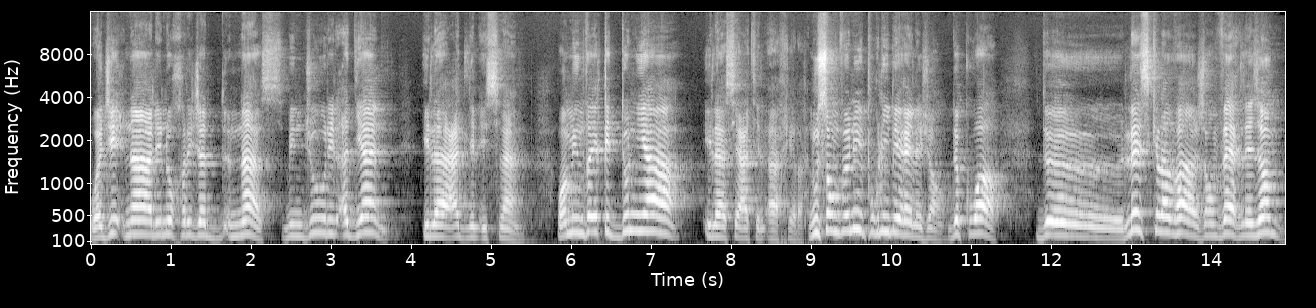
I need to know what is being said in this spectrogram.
وجئنا لنخرج الناس من جور الأديان إلى عدل الإسلام ومن ضيق الدنيا Nous sommes venus pour libérer les gens. De quoi De l'esclavage envers les hommes.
